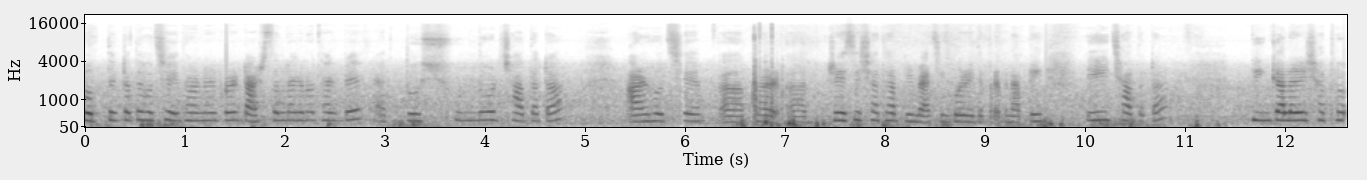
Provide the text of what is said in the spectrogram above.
প্রত্যেকটাতে হচ্ছে এই ধরনের করে টার্সেল লাগানো থাকবে। এত সুন্দর ছাতাটা। আর হচ্ছে আপনার ড্রেসের সাথে আপনি ম্যাচিং করে নিতে পারবেন। আপনি এই ছাতাটা পিঙ্ক কালারের সাথেও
